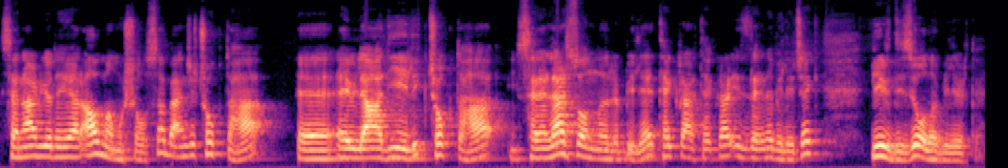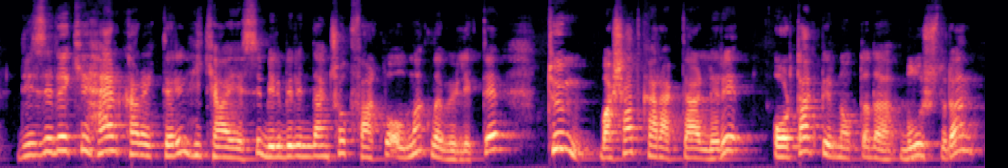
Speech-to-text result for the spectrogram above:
senaryoda yer almamış olsa bence çok daha e, evladiyelik, çok daha seneler sonları bile tekrar tekrar izlenebilecek bir dizi olabilirdi. Dizideki her karakterin hikayesi birbirinden çok farklı olmakla birlikte tüm başat karakterleri ortak bir noktada buluşturan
